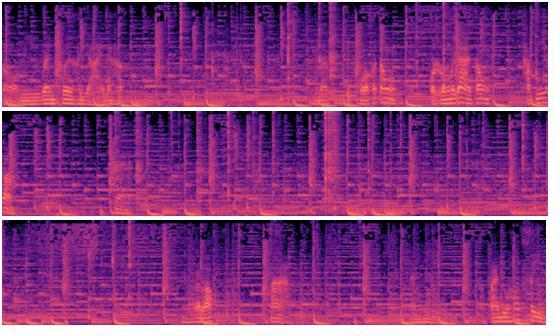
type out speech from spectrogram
ก็มีแว่นช่วยขยายนะครับแล้วปิดหัวก็ต้องกดลงไม่ได้ต้องทับนี้ก่อนแล้วก็ล็อก ป้าบอันนี้ต่อไปดูห้องฟิล์ม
